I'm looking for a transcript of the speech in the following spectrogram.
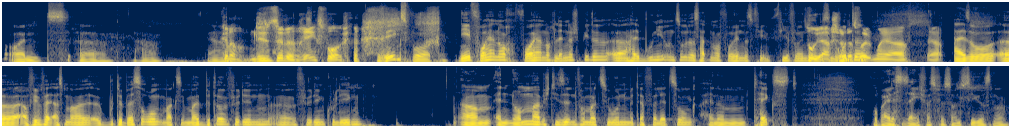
Und äh, ja. Ja. Genau, in diesem Sinne, Regensburg. Regensburg. Nee, vorher noch, vorher noch Länderspiele, äh, Halbuni und so, das hatten wir vorhin, das viel, viel vorhin. So, ja, stimmt, das wollten wir ja. ja. Also äh, auf jeden Fall erstmal äh, gute Besserung, maximal bitter für den, äh, für den Kollegen. Ähm, entnommen habe ich diese Informationen mit der Verletzung einem Text, wobei das ist eigentlich was für Sonstiges, ne?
